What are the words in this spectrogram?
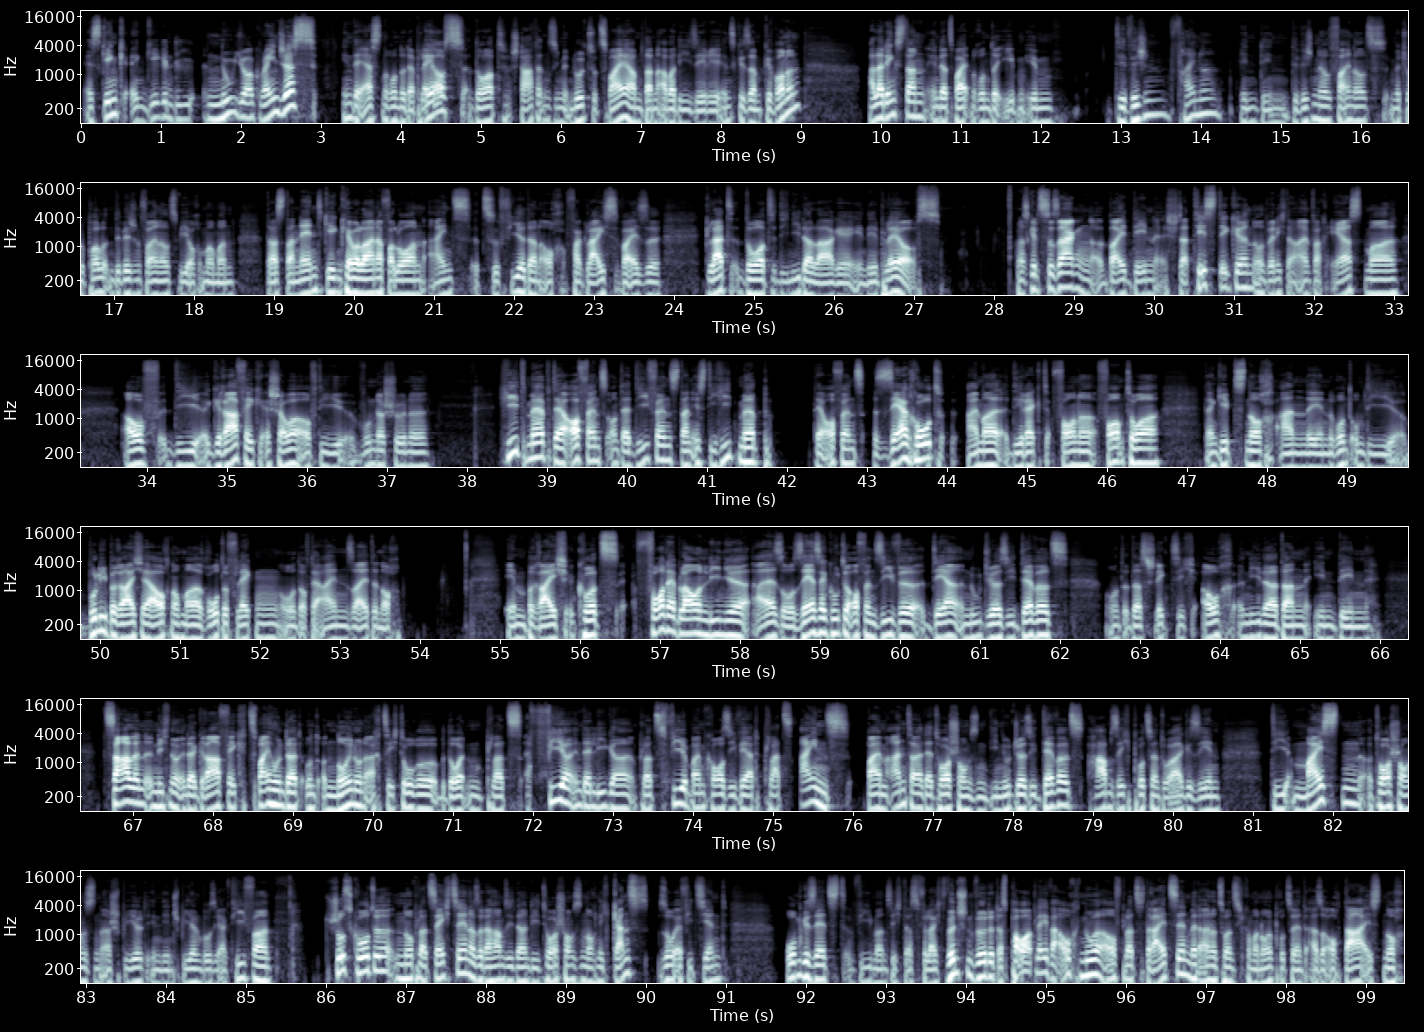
Es ging gegen die New York Rangers in der ersten Runde der Playoffs. Dort starteten sie mit 0 zu 2, haben dann aber die Serie insgesamt gewonnen. Allerdings dann in der zweiten Runde eben im Division Final in den Divisional Finals, Metropolitan Division Finals, wie auch immer man das dann nennt, gegen Carolina verloren. 1 zu 4 dann auch vergleichsweise glatt dort die Niederlage in den Playoffs. Was gibt es zu sagen bei den Statistiken? Und wenn ich da einfach erstmal auf die Grafik schaue, auf die wunderschöne Heatmap der Offense und der Defense, dann ist die Heatmap der Offense sehr rot. Einmal direkt vorne vorm Tor. Dann gibt es noch an den rund um die Bully-Bereiche auch nochmal rote Flecken und auf der einen Seite noch im Bereich kurz vor der blauen Linie. Also sehr, sehr gute Offensive der New Jersey Devils. Und das schlägt sich auch nieder dann in den Zahlen, nicht nur in der Grafik. 289 Tore bedeuten Platz 4 in der Liga, Platz 4 beim Corsi-Wert, Platz 1 beim Anteil der Torchancen. Die New Jersey Devils haben sich prozentual gesehen die meisten Torchancen erspielt in den Spielen, wo sie aktiv waren. Schussquote nur Platz 16, also da haben sie dann die Torchancen noch nicht ganz so effizient umgesetzt, wie man sich das vielleicht wünschen würde. Das Powerplay war auch nur auf Platz 13 mit 21,9 Prozent. Also auch da ist noch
